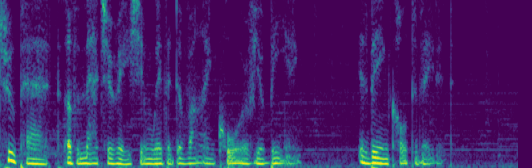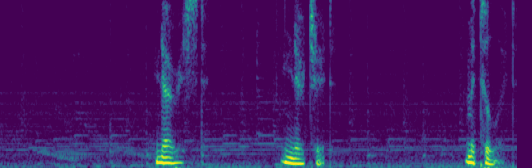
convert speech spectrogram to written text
true path of maturation where the divine core of your being is being cultivated, nourished, nurtured, matured.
